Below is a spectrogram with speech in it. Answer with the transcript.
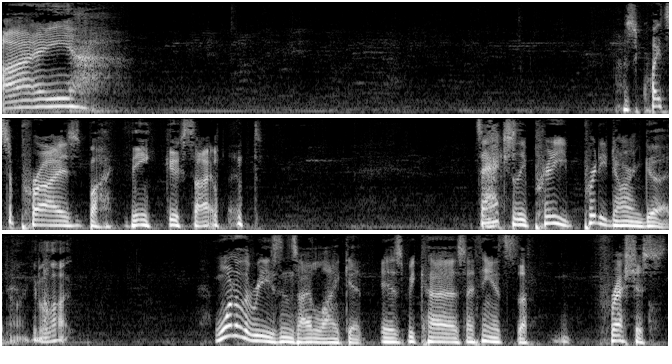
I was quite surprised by the Goose Island. It's actually pretty pretty darn good. I like it a lot. One of the reasons I like it is because I think it's the freshest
